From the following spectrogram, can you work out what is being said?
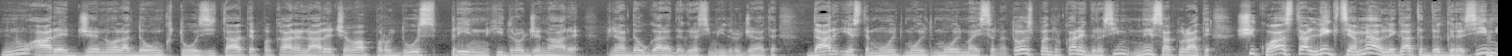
nu are genul ăla de unctuozitate pe care îl are ceva produs prin hidrogenare, prin adăugarea de grăsimi hidrogenate, dar este mult, mult, mult mai sănătos pentru că are grăsimi nesaturate. Și cu asta, lecția mea legată de grăsimi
